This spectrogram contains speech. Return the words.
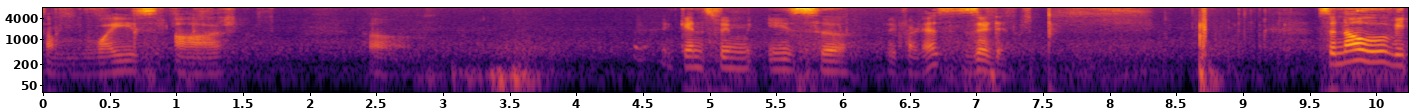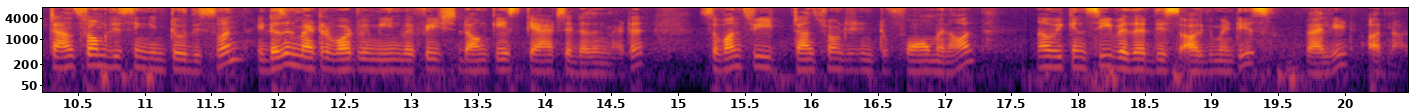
some y's are uh, can swim is uh, referred as zn so now we transform this thing into this one it does not matter what we mean by fish donkeys cats it does not matter. So once we transformed it into form and all now we can see whether this argument is valid or not.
